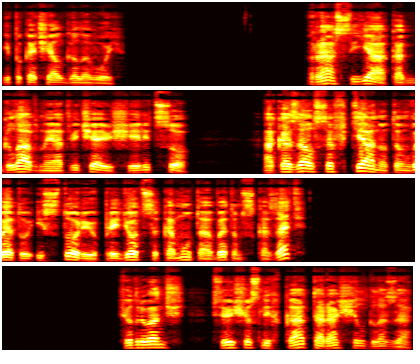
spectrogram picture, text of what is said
и покачал головой. Раз я, как главное отвечающее лицо, оказался втянутым в эту историю, придется кому-то об этом сказать? Федор Иванович все еще слегка таращил глаза.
